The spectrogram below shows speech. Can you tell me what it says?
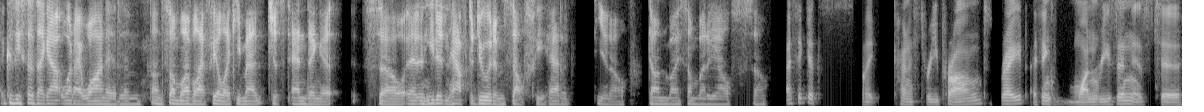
because he says I got what I wanted, and on some level I feel like he meant just ending it. So and he didn't have to do it himself. He had it, you know, done by somebody else. So I think it's like kind of three pronged, right? I think one reason is to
